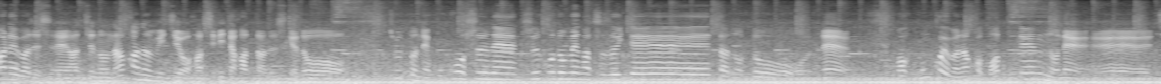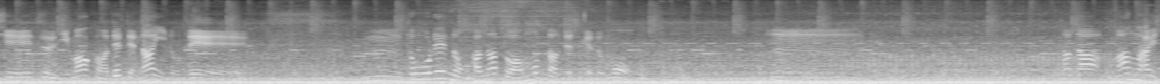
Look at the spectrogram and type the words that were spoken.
あればですねあっちの中の道を走りたかったんですけどちょっとねここ数年通行止めが続いてたのとね、まあ、今回はなんかバッテンのね、えー、地図にマークが出てないのでうん通れるのかなとは思ったんですけどもただ万が一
